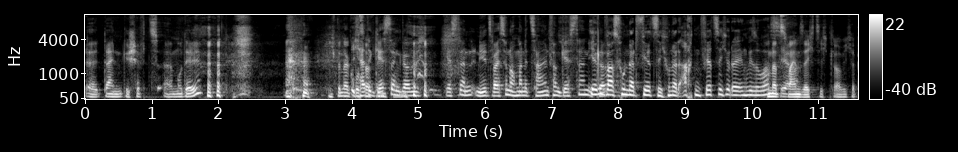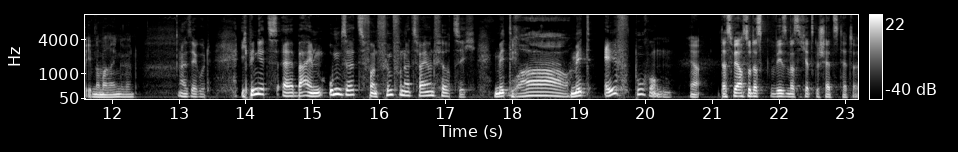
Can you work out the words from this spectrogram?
äh, dein Geschäftsmodell. ich bin da großer Ich hatte gestern, glaube ich, gestern, nee, jetzt weißt du noch meine Zahlen von gestern? Ich Irgendwas 140, 148 oder irgendwie sowas? 162, glaube ich, ich habe eben nochmal reingehört. Glaub, ah, sehr gut. Ich bin jetzt äh, bei einem Umsatz von 542 mit, Wow. mit elf Buchungen. Das wäre auch so das gewesen, was ich jetzt geschätzt hätte.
